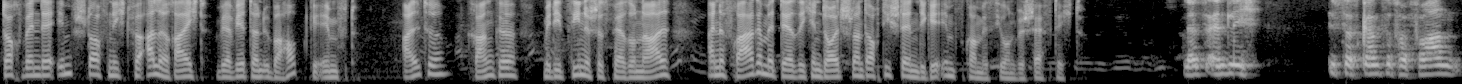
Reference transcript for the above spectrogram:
Doch wenn der Impfstoff nicht für alle reicht, wer wird dann überhaupt geimpft? Alte, Kranke, medizinisches Personal? Eine Frage, mit der sich in Deutschland auch die Ständige Impfkommission beschäftigt. Letztendlich ist das ganze Verfahren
